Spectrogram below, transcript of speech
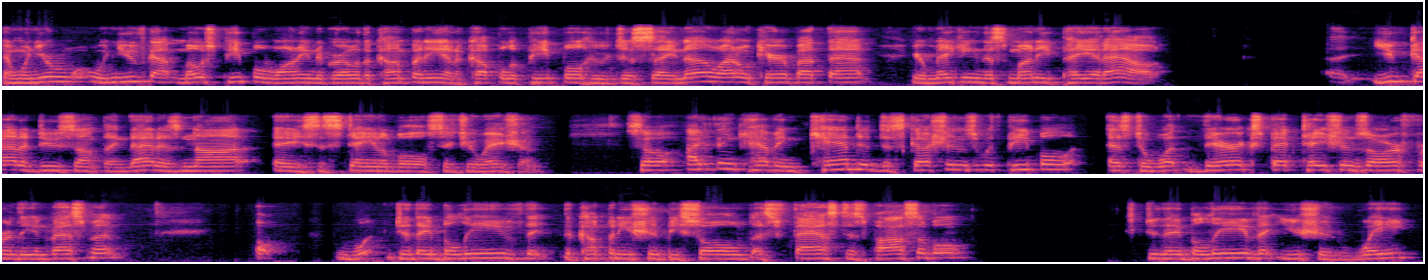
And when you're when you've got most people wanting to grow the company and a couple of people who just say no, I don't care about that. You're making this money, pay it out uh, you've got to do something. That is not a sustainable situation. So I think having candid discussions with people as to what their expectations are for the investment. Do they believe that the company should be sold as fast as possible? Do they believe that you should wait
